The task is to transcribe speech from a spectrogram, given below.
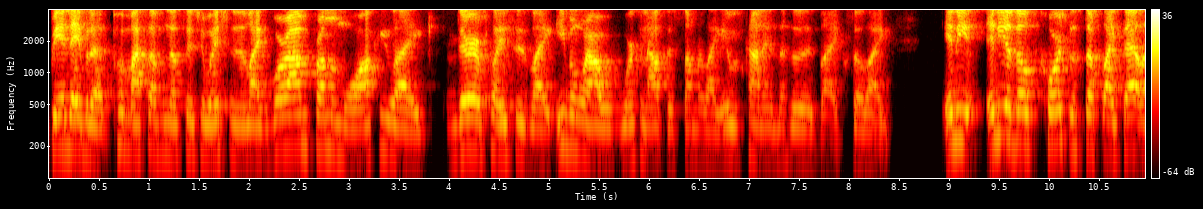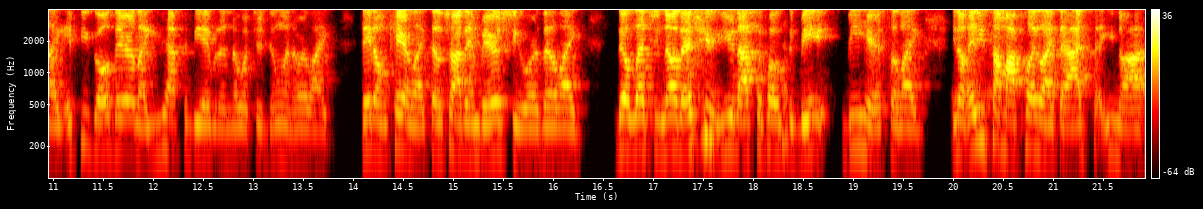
being able to put myself in those situations and like where I'm from in Milwaukee, like there are places like even where I was working out this summer, like it was kind of in the hood, like so like any any of those courses and stuff like that, like if you go there, like you have to be able to know what you're doing, or like they don't care, like they'll try to embarrass you, or they'll like they'll let you know that you you're not supposed to be be here. So like you know, anytime I play like that, I t- you know I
